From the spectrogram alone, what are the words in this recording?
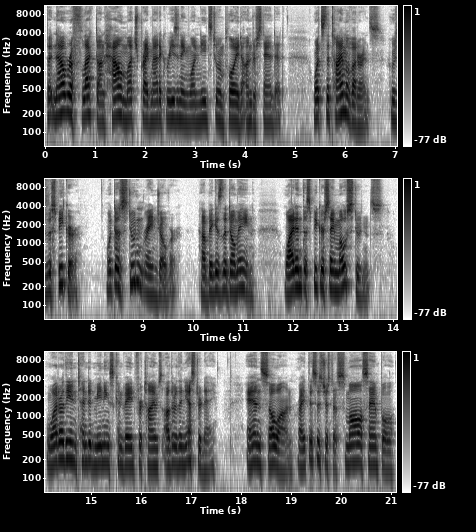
but now reflect on how much pragmatic reasoning one needs to employ to understand it. What's the time of utterance? Who's the speaker? What does student range over? How big is the domain? Why didn't the speaker say most students? What are the intended meanings conveyed for times other than yesterday? And so on, right? This is just a small sample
